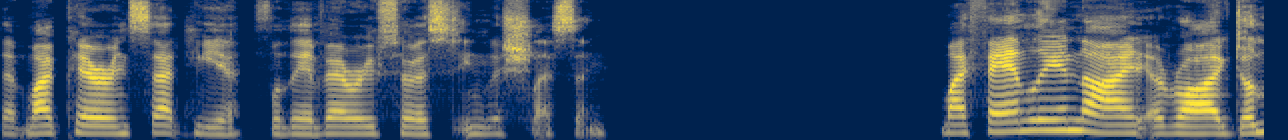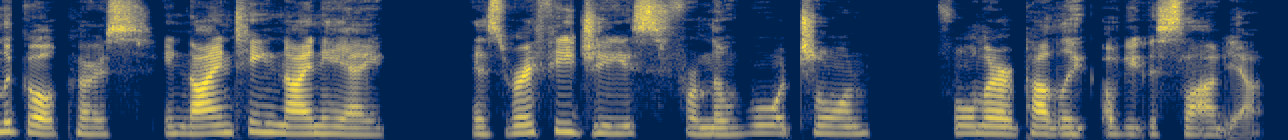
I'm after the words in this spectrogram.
that my parents sat here for their very first English lesson. My family and I arrived on the Gold Coast in 1998 as refugees from the war torn former Republic of Yugoslavia.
